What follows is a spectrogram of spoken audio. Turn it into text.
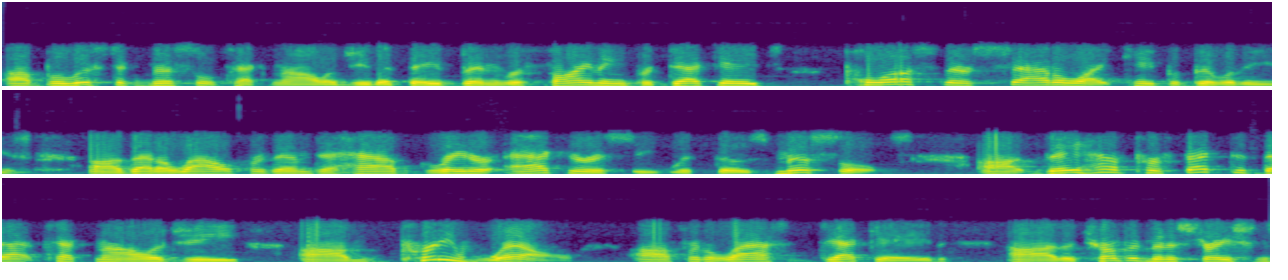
uh, ballistic missile technology that they've been refining for decades plus their satellite capabilities uh, that allow for them to have greater accuracy with those missiles. Uh, they have perfected that technology um, pretty well uh, for the last decade. Uh, the Trump administration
